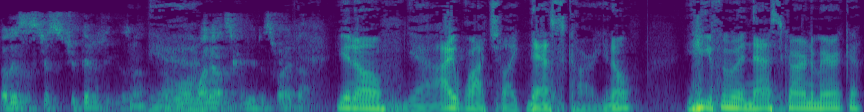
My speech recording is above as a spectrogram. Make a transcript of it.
Now this is just stupidity, isn't it? Yeah. Well, what else can you describe that? You know, yeah. I watch like NASCAR. You know, you familiar with NASCAR in America?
